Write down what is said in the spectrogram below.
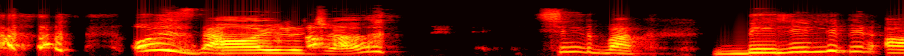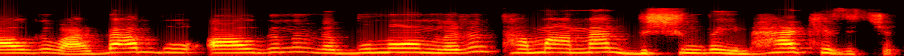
o yüzden. Ayrıca. Şimdi bak belirli bir algı var. Ben bu algının ve bu normların tamamen dışındayım herkes için.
